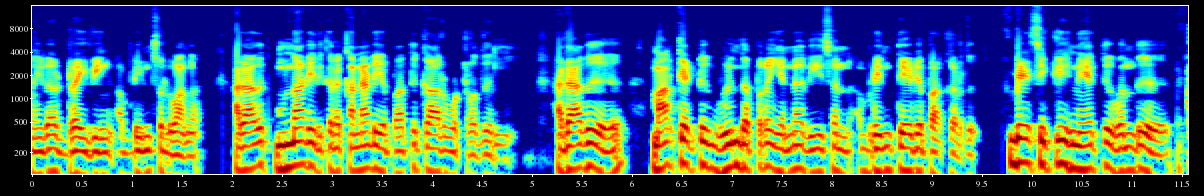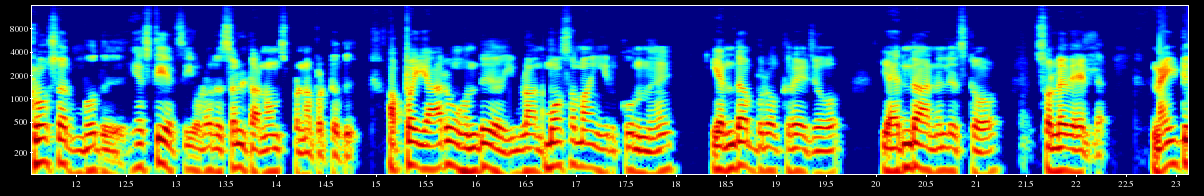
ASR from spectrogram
மிரர் டிரைவிங் அப்படின்னு சொல்லுவாங்க. அதாவது முன்னாடி இருக்கிற கண்ணாடியை பார்த்து கார் ஓட்டுறதுன்னு. அதாவது மார்க்கெட்டு விழுந்தப்புறம் என்ன ரீசன் அப்படின்னு தேடி பார்க்கறது. பேசிக்லி நேற்று வந்து க்ளோஸர் போது ஹெச்டிஎஃப்சியோட ரிசல்ட் அனௌன்ஸ் பண்ணப்பட்டது. அப்போ யாரும் வந்து இவ்வளோ மோசமாக இருக்கும்னு எந்த புரோக்கரேஜோ எந்த அனலிஸ்டோ சொல்லவே இல்லை. நைட்டு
